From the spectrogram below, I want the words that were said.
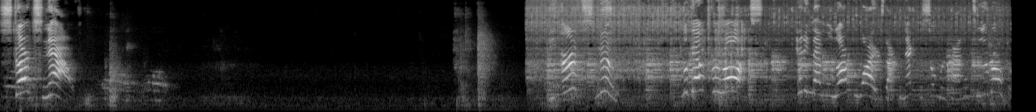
starts now. Solar panel to the rover.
